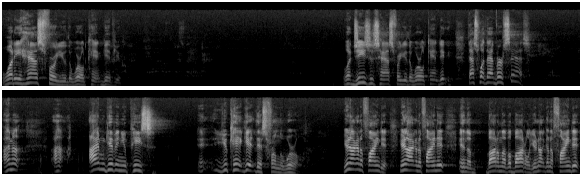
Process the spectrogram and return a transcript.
What He has for you, the world can't give you. What Jesus has for you, the world can't do. That's what that verse says. I'm, a, I, I'm giving you peace. Eh, you can't get this from the world. You're not going to find it. You're not going to find it in the bottom of a bottle. You're not going to find it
